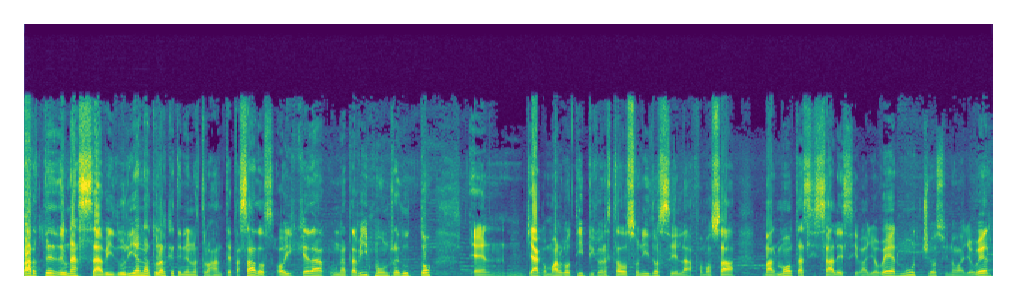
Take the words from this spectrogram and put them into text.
parte de una sabiduría natural que tenían nuestros antepasados. Hoy queda un atavismo, un reducto, ya como algo típico en Estados Unidos, si la famosa marmota, si sale, si va a llover mucho, si no va a llover,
